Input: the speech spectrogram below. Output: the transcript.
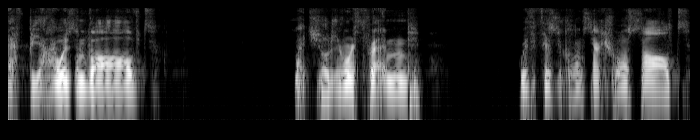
FBI was involved. My children were threatened with physical and sexual assault.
